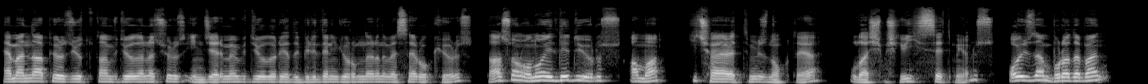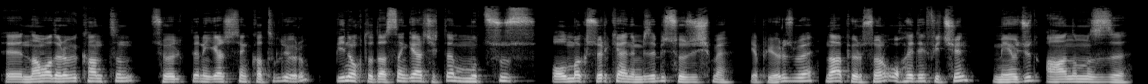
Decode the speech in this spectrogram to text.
Hemen ne yapıyoruz? YouTube'dan videolarını açıyoruz. inceleme videoları ya da birilerinin yorumlarını vesaire okuyoruz. Daha sonra onu elde ediyoruz ama hiç hayal ettiğimiz noktaya ulaşmış gibi hissetmiyoruz. O yüzden burada ben e, Naval Ravikant'ın söylediklerine gerçekten katılıyorum. Bir noktada aslında gerçekten mutsuz olmak üzere kendimize bir sözleşme yapıyoruz ve ne yapıyoruz sonra o hedef için mevcut anımızı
